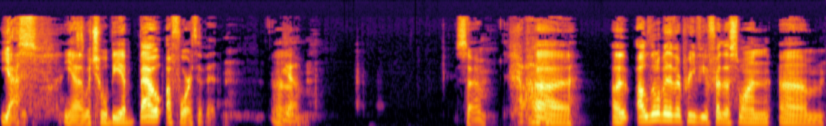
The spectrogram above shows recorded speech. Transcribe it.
Yes, yeah, which will be about a fourth of it. Um, Yeah. So, Um, uh, a a little bit of a preview for this one. Um,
